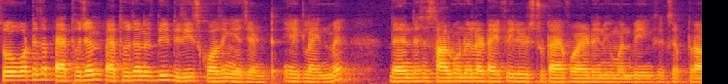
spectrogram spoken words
so what is a pathogen pathogen is the disease causing agent एक लाइन में देन जैसे Salmonella typhi leads to typhoid in human beings etcetera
